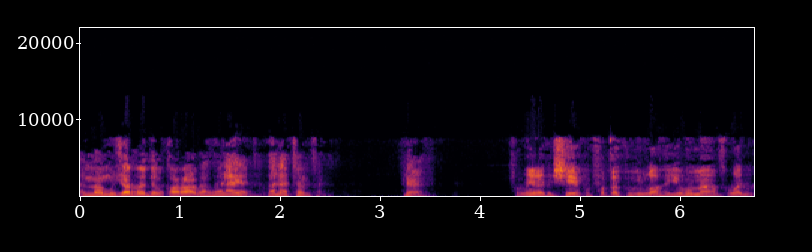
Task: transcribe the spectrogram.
أما مجرد القرابة فلا فلا تنفع. نعم. فضيلة الشيخ وفقكم الله أيهما أفضل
